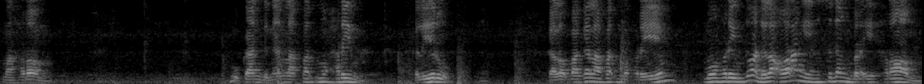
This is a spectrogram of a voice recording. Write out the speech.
mahram. Bukan dengan lafat muhrim. Keliru kalau pakai lafat muhrim muhrim itu adalah orang yang sedang berihram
